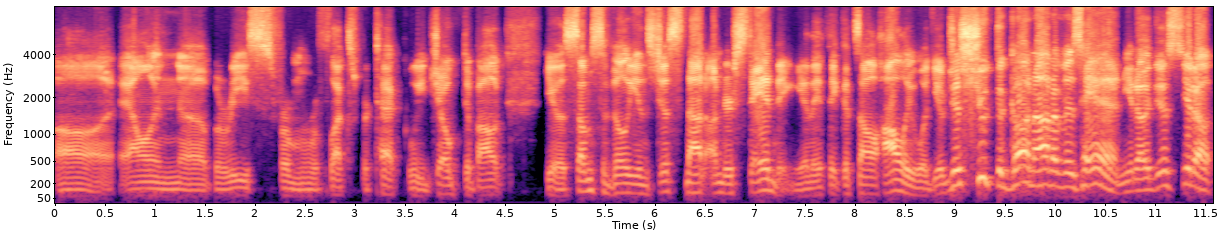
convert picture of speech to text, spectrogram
Uh, Alan uh, Baris from Reflex Protect, we joked about, you know, some civilians just not understanding. You know, they think it's all Hollywood. You know, just shoot the gun out of his hand. You know, just you know,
